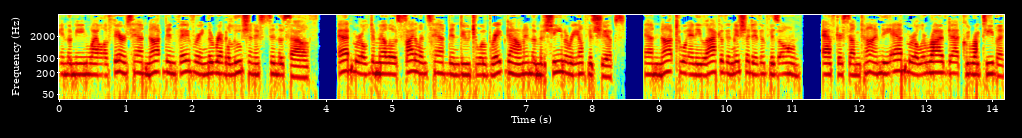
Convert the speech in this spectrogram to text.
In the meanwhile affairs had not been favoring the revolutionists in the south. Admiral de Mello's silence had been due to a breakdown in the machinery of his ships, and not to any lack of initiative of his own. After some time the admiral arrived at Curitiba,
